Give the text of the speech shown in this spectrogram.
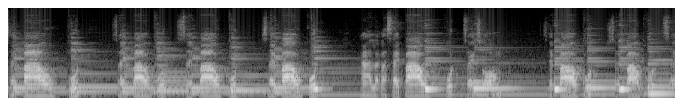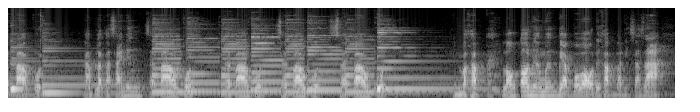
สายเปล่ากดสายเปล่ากดสายเปล่ากดสายเปล่ากดอ่าแล้วก็สายเปล่ากดสายสองสายเปล่ากดสายเปล่ากดสายเปล่ากดนะครับแล้วก็สายหนึ่งสายเปล่ากดสายเปล่ากดสายเปล่ากดสายเปล่ากดเห็นไหมครับอะลองต่อเนื่องเมืองแบบเบาๆด้วยครับบัดนี้ซ่าๆเ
